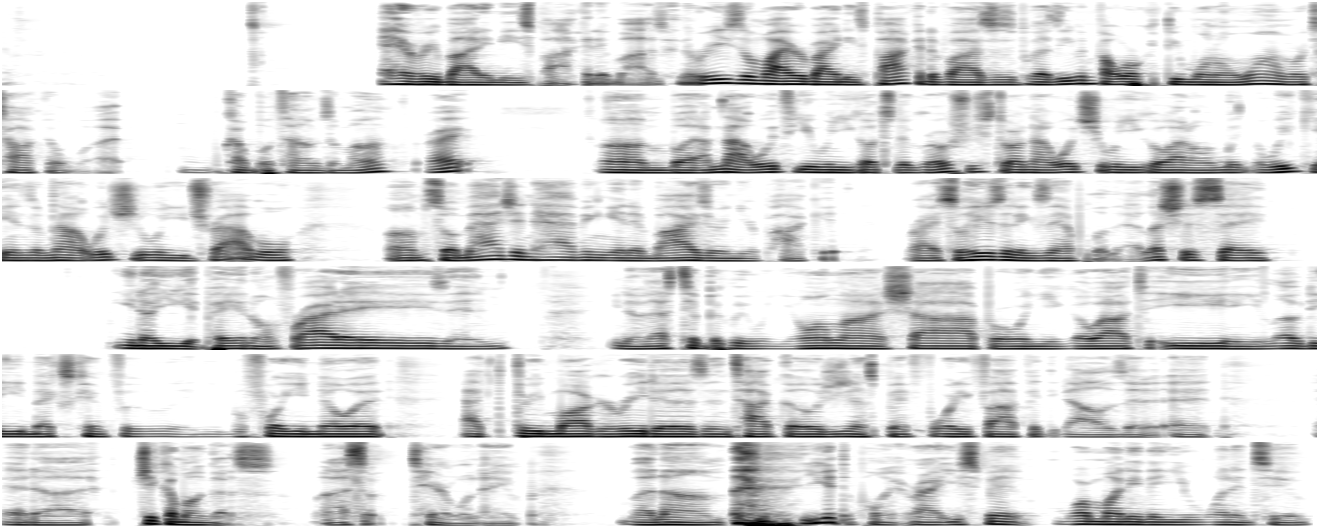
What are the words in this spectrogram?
everybody needs pocket advisor. And the reason why everybody needs pocket advisors is because even if I work with you one on one, we're talking what a couple of times a month, right? Um, but I'm not with you when you go to the grocery store. I'm not with you when you go out on the weekends. I'm not with you when you travel. Um, so imagine having an advisor in your pocket right? So here's an example of that. Let's just say, you know, you get paid on Fridays and you know, that's typically when you online shop or when you go out to eat and you love to eat Mexican food and you, before you know it, after three margaritas and tacos, you just spent 45 $50 at, at, at uh, Chicamongas. That's a terrible name. But um, you get the point, right? You spent more money than you wanted to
